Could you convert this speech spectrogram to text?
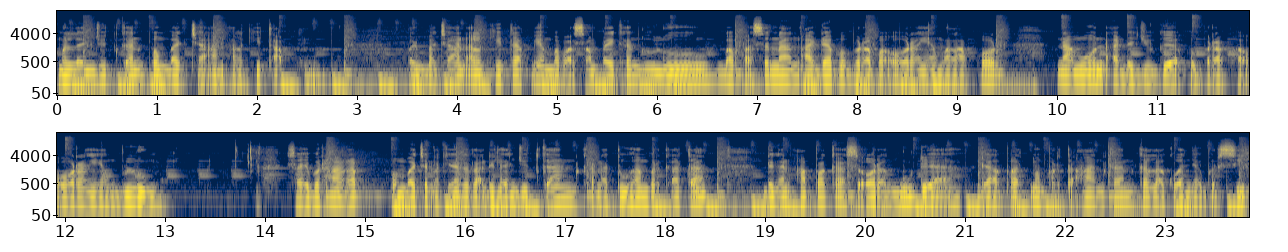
melanjutkan pembacaan Alkitab pembacaan Alkitab yang Bapak sampaikan dulu, Bapak senang ada beberapa orang yang melapor, namun ada juga beberapa orang yang belum. Saya berharap pembacaan Alkitab tetap dilanjutkan karena Tuhan berkata, dengan apakah seorang muda dapat mempertahankan kelakuannya bersih,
